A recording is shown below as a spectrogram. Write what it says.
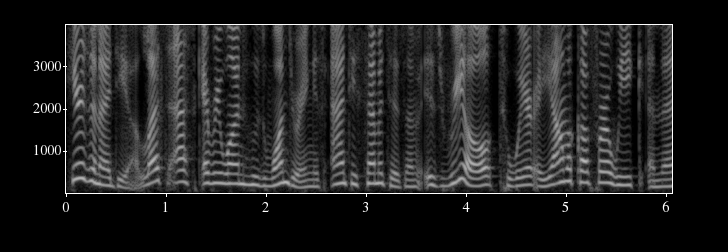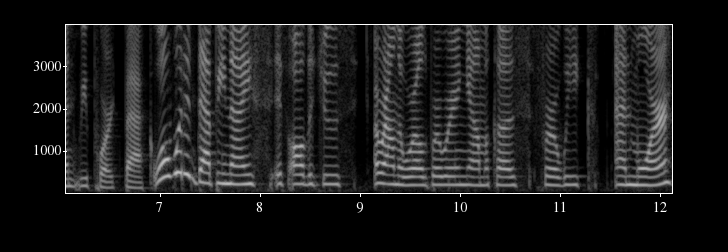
Here's an idea. Let's ask everyone who's wondering if anti Semitism is real to wear a yarmulke for a week and then report back. Well, wouldn't that be nice if all the Jews around the world were wearing yarmulkes for a week and more?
